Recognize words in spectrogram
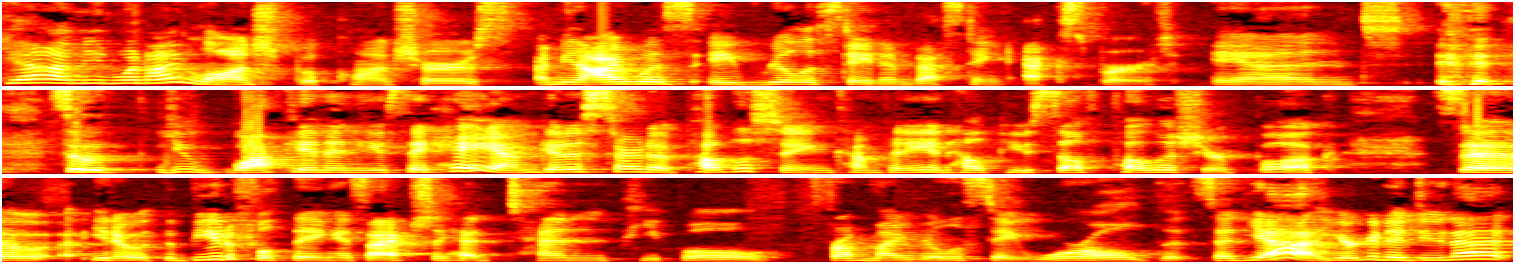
Yeah, I mean, when I launched Book Launchers, I mean, I was a real estate investing expert. And so you walk in and you say, Hey, I'm going to start a publishing company and help you self publish your book. So, you know, the beautiful thing is I actually had 10 people from my real estate world that said, "Yeah, you're going to do that.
